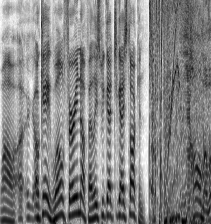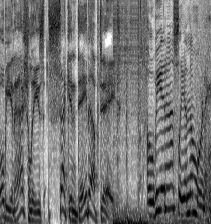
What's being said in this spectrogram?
Wow. Uh, okay. Well, fair enough. At least we got you guys talking. Home of Obie and Ashley's second date update. Obie and Ashley in the morning.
